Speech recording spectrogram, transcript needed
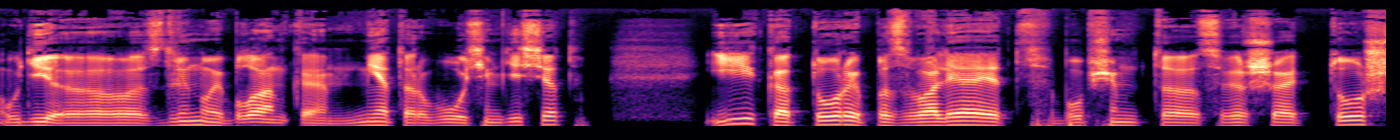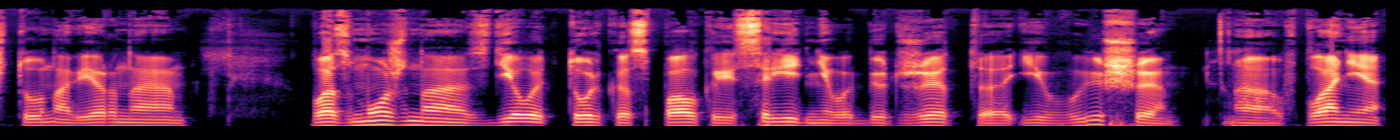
уди, э, с длиной бланка метр восемьдесят и который позволяет, в общем-то, совершать то, что, наверное, возможно сделать только с палкой среднего бюджета и выше э, в плане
